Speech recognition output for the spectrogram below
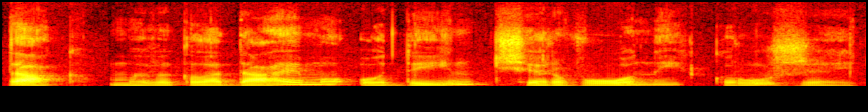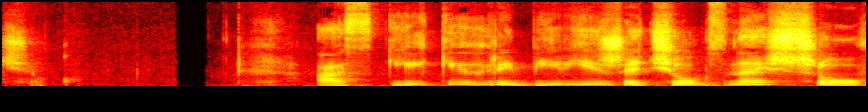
Так, ми викладаємо один червоний кружечок. А скільки грибів їжачок знайшов?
